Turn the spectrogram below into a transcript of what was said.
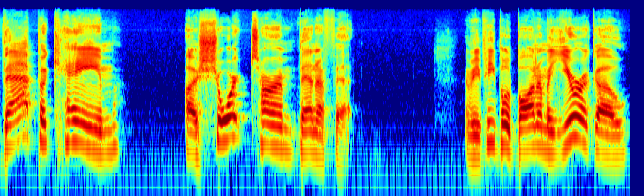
that became a short term benefit. I mean, people bought them a year ago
